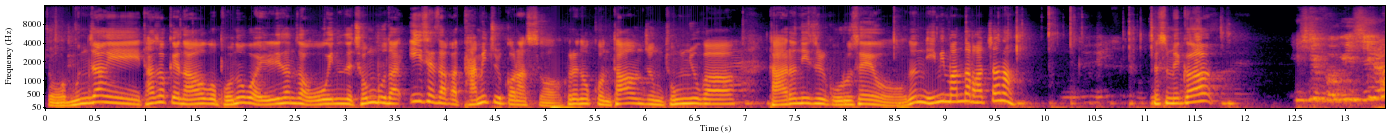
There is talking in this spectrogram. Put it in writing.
저 문장이 다섯 개 나오고 번호가 1, 2, 3, 4, 5 있는데 전부 다 it에다가 다 밑줄 꺼놨어. 그래 놓고 다음 중 종류가 다른 it을 고르세요는 이미 만나봤잖아. 됐습니까? 25기 싫어.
